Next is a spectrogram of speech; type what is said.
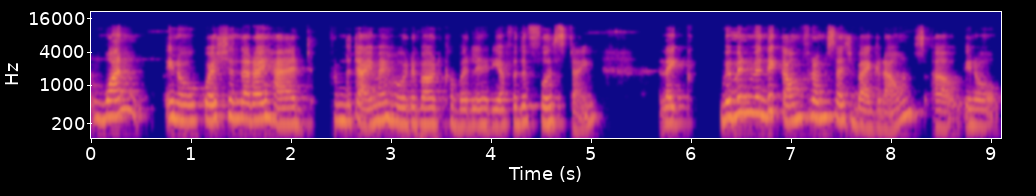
one you know question that I had from the time I heard about Khabar Lahariya for the first time, like women when they come from such backgrounds, uh, you know,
